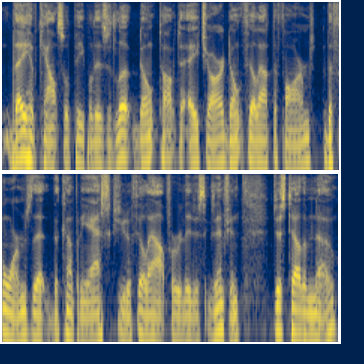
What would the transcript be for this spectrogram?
they have counseled people is, is look, don't talk to HR, don't fill out the forms, the forms that the company asks you to fill out for religious exemption. Just tell them no,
